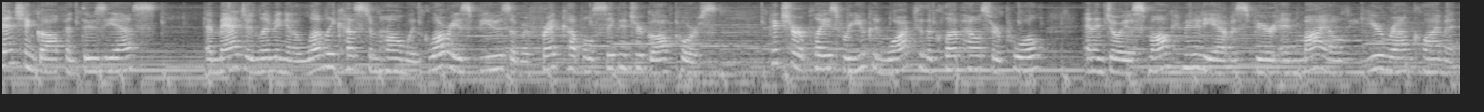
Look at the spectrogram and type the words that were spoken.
Attention golf enthusiasts! Imagine living in a lovely custom home with glorious views of a Fred Couples signature golf course. Picture a place where you can walk to the clubhouse or pool and enjoy a small community atmosphere and mild year-round climate.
